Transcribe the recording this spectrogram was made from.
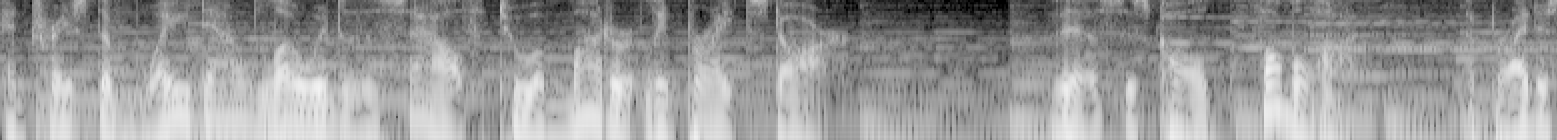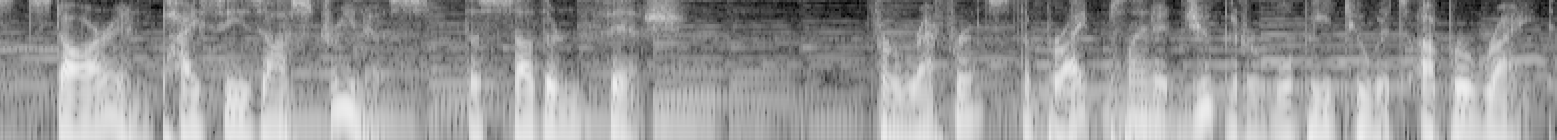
and trace them way down low into the south to a moderately bright star. This is called Fomalhaut, the brightest star in Piscis Austrinus, the southern fish. For reference, the bright planet Jupiter will be to its upper right.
